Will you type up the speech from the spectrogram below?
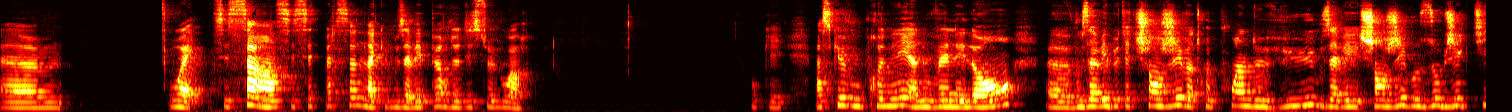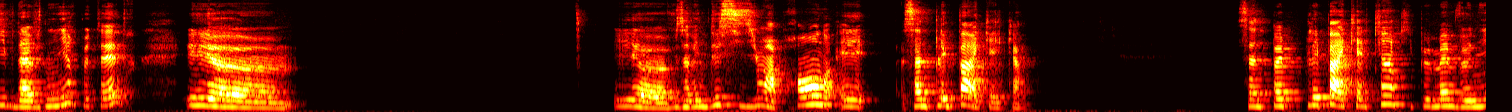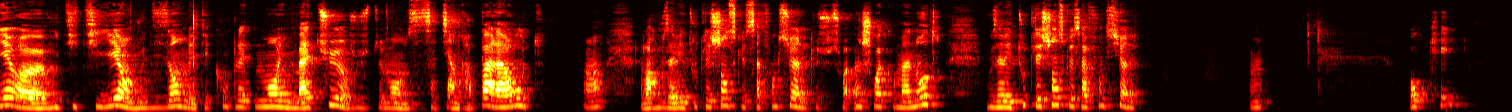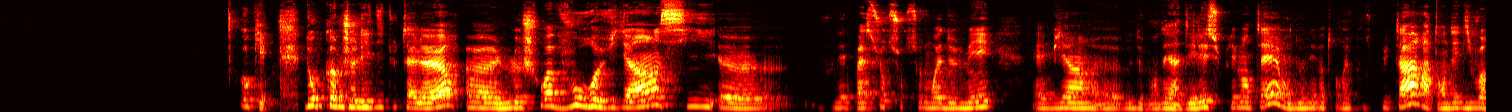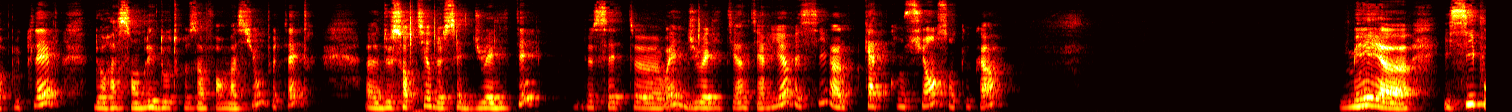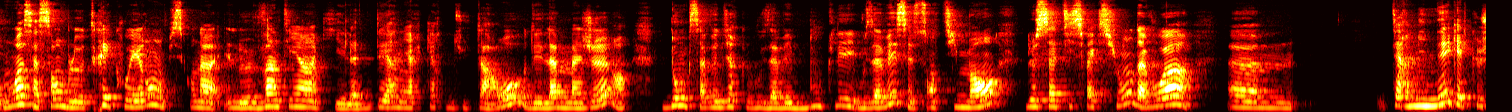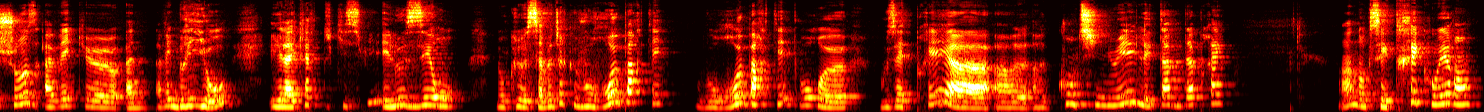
Euh, ouais, c'est ça, hein, c'est cette personne-là que vous avez peur de décevoir. Ok, parce que vous prenez un nouvel élan, euh, vous avez peut-être changé votre point de vue, vous avez changé vos objectifs d'avenir peut-être, et, et euh, vous avez une décision à prendre et ça ne plaît pas à quelqu'un. Ça ne plaît pas à quelqu'un qui peut même venir euh, vous titiller en vous disant mais tu es complètement immature justement, ça tiendra pas à la route. Hein. Alors que vous avez toutes les chances que ça fonctionne, que ce soit un choix comme un autre, vous avez toutes les chances que ça fonctionne. Hein. Ok. Ok, donc comme je l'ai dit tout à l'heure, euh, le choix vous revient si euh, vous n'êtes pas sûr sur ce mois de mai, eh bien, euh, vous demandez un délai supplémentaire, vous donnez votre réponse plus tard, attendez d'y voir plus clair, de rassembler d'autres informations peut-être, de sortir de cette dualité, de cette ouais, dualité intérieure ici, un cas de conscience en tout cas, Mais euh, ici, pour moi, ça semble très cohérent, puisqu'on a le 21 qui est la dernière carte du tarot, des lames majeures. Donc, ça veut dire que vous avez bouclé, vous avez ce sentiment de satisfaction d'avoir euh, terminé quelque chose avec, euh, avec brio. Et la carte qui suit est le 0. Donc, ça veut dire que vous repartez. Vous repartez pour... vous êtes prêt à continuer l'étape d'après. Hein, donc c'est très cohérent.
